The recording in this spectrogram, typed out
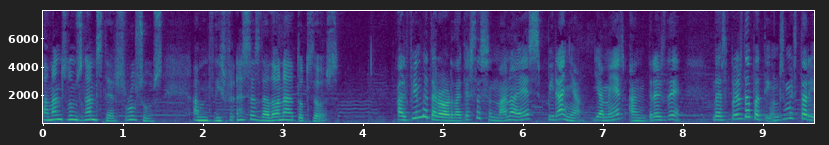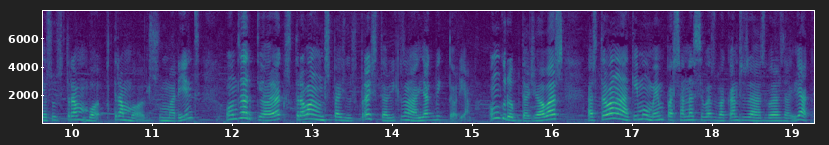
a mans d'uns gàngsters russos, amb disfresses de dona tots dos. El film de terror d'aquesta setmana és Piranya, i a més en 3D. Després de patir uns misteriosos trambo trambols submarins, uns arqueòlegs troben uns peixos prehistòrics en el llac Victòria. Un grup de joves es troben en aquell moment passant les seves vacances a les vores del llac.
